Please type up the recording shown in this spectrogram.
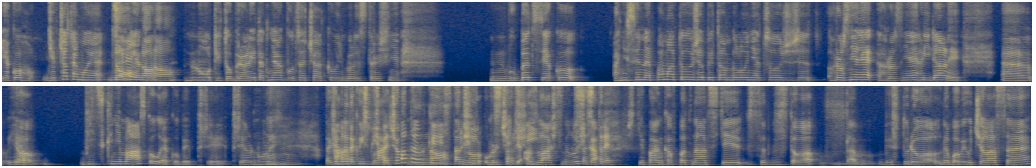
Jako děvčata moje, No, jako, no, no. no, ty to brali tak nějak od začátku, oni byli strašně vůbec jako ani si nepamatuju, že by tam bylo něco, že hrozně, hrozně hlídali. Uh, jo, Jo. víc k ním láskou jakoby při, přilnuli. Mm-hmm. Takže byly takový spíš pečovatelky, no, starší, no, určitě starší a zvlášť Miluška. sestry. Štěpánka v 15 se vystala, tam vystudoval nebo vyučila se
